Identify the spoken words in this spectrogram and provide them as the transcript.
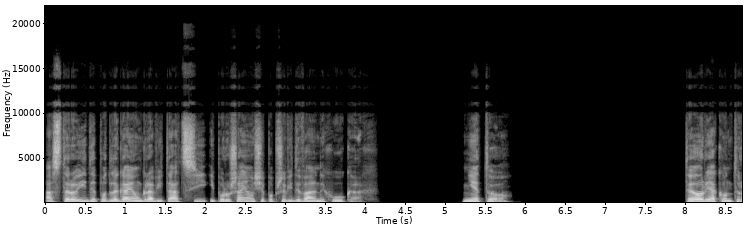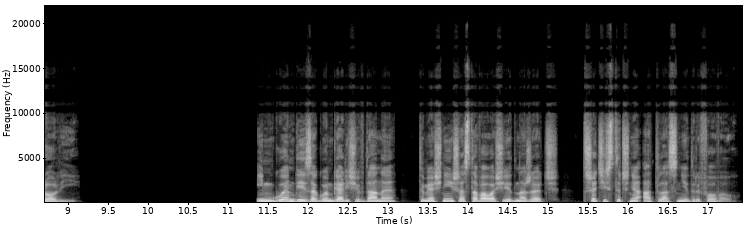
Asteroidy podlegają grawitacji i poruszają się po przewidywalnych łukach. Nie to. Teoria kontroli. Im głębiej zagłębiali się w dane, tym jaśniejsza stawała się jedna rzecz. 3 stycznia Atlas nie dryfował.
